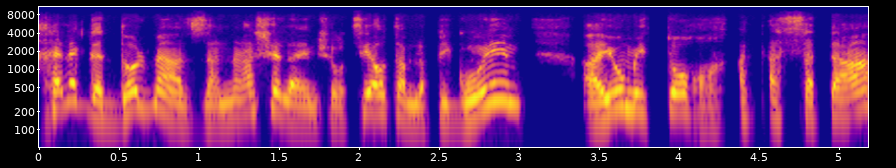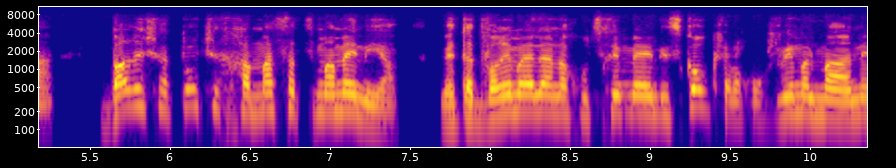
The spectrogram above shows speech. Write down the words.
חלק גדול מההאזנה שלהם שהוציאה אותם לפיגועים, היו מתוך הסתה ברשתות שחמאס עצמה מניע. ואת הדברים האלה אנחנו צריכים אה, לזכור כשאנחנו חושבים על מענה.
